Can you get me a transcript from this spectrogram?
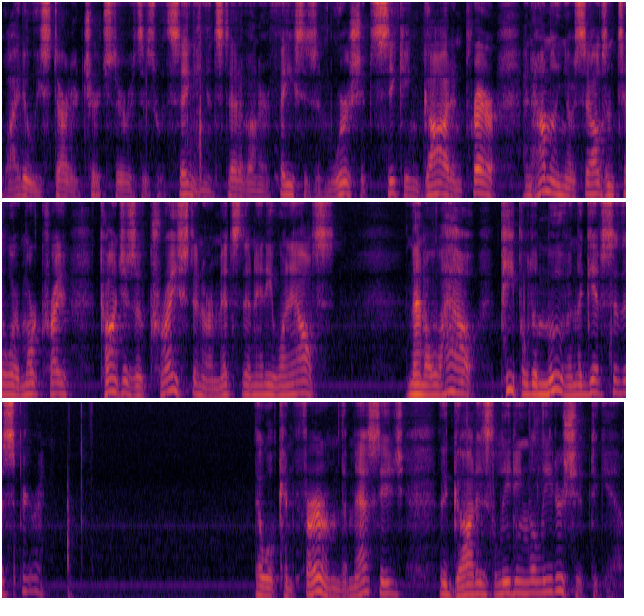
Why do we start our church services with singing instead of on our faces in worship, seeking God in prayer, and humbling ourselves until we're more conscious of Christ in our midst than anyone else? And then allow people to move in the gifts of the Spirit that will confirm the message that God is leading the leadership to give.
